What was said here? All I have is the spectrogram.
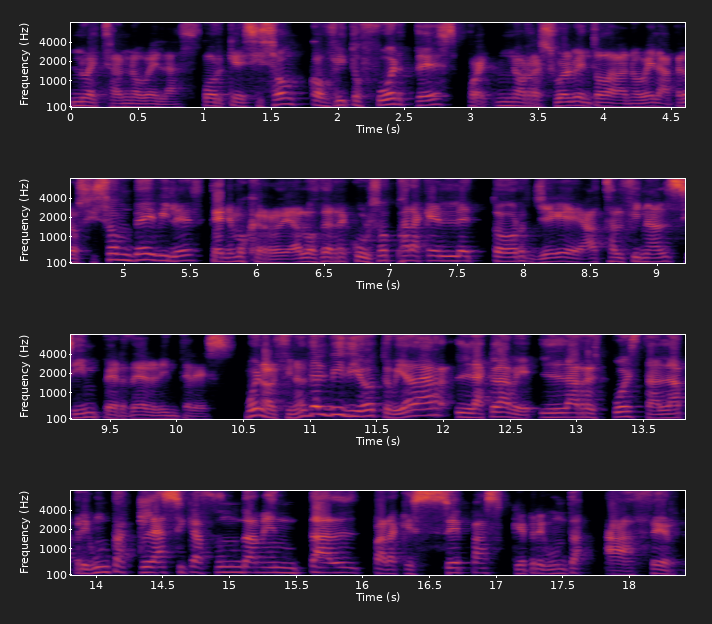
nuestras novelas, porque si son conflictos fuertes, pues nos resuelven toda la novela, pero si son débiles, tenemos que rodearlos de recursos para que el lector llegue hasta el final sin perder el interés. Bueno, al final del vídeo te voy a dar la clave, la respuesta, la pregunta clásica fundamental para que sepas qué pregunta hacer.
